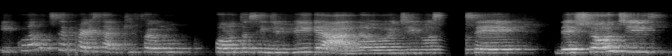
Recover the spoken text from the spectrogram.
E quando você percebe que foi um ponto assim de virada, onde você deixou de,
